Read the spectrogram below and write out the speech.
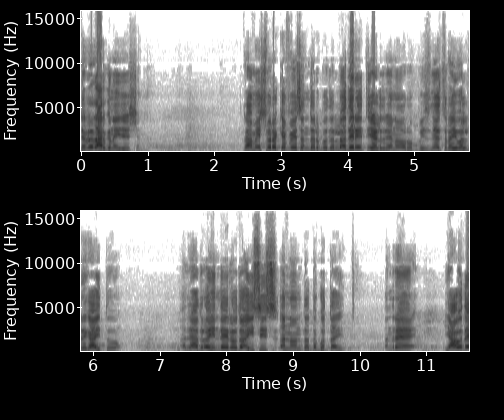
terror organisation Rameshwara cafe ಸಂದರ್ಭದಲ್ಲೂ ಅದೇ ರೀತಿ ಹೇಳಿದ್ರು, ಏನೋ ಅವರು ಬಿಸ್ನೆಸ್ ರೈವಲ್ರಿಗೆ ಆಯಿತು ಆದರೆ ಅದರ ಹಿಂದೆ ಇರೋದು ಐಸಿಸ್ ಅನ್ನುವಂಥದ್ದು ಗೊತ್ತಾಯಿತು. ಅಂದರೆ ಯಾವುದೇ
